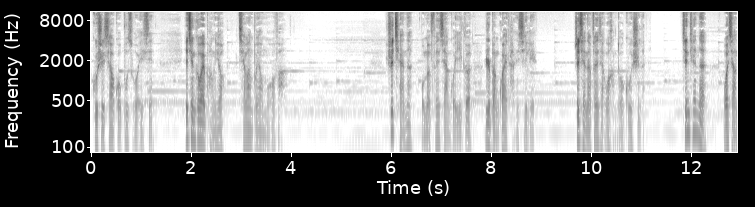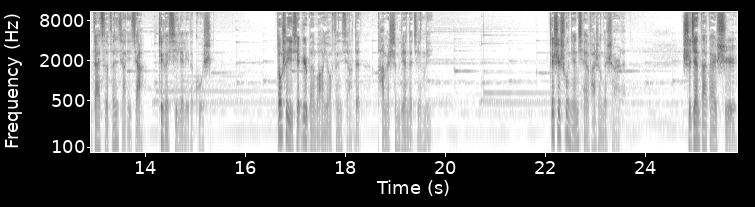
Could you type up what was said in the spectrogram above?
故事效果不足为信，也请各位朋友千万不要模仿。之前呢，我们分享过一个日本怪谈系列，之前呢分享过很多故事了。今天呢，我想再次分享一下这个系列里的故事，都是一些日本网友分享的他们身边的经历。这是数年前发生的事儿了，时间大概是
